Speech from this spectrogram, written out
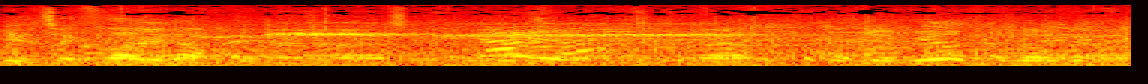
Hier, twee vrouwen. Bob!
